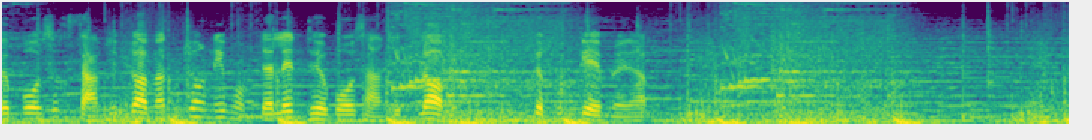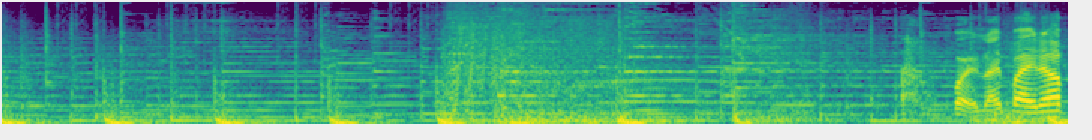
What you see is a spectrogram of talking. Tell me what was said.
อร์โบสักสามสิบรอบนะช่วงนี้ผมจะเล่นเทอร์โบสามสิบรอบเกือบทุกเกมเลยครับปล่อยไหลไปนะครับ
